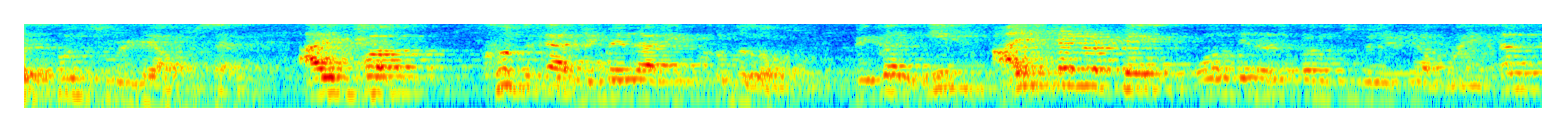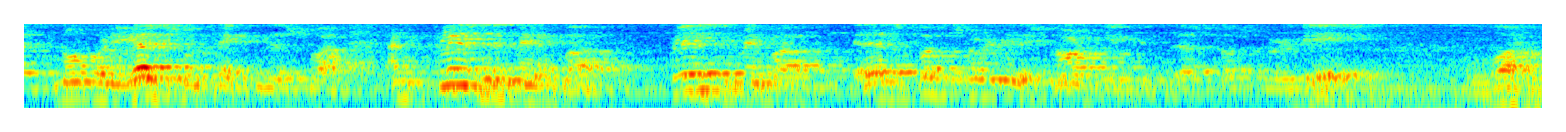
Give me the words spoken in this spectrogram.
responsibility of self. I thought khud ka jimmedari khud lo. Because if I cannot take all the responsibility of myself, nobody else will take this one. And please remember, please remember, responsibility is not given, responsibility is one.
